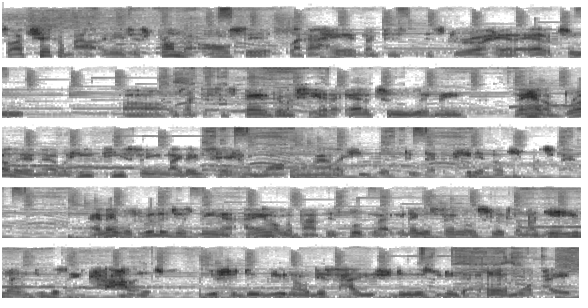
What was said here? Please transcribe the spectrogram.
So I check them out, and then just from the onset, like I had like this this girl had an attitude. Uh, it was like this Hispanic girl, like she had an attitude with me. They had a brother in there, but he he seemed like they just had him walking around like he wouldn't do nothing. He didn't know too much of that. And they was really just being anal about this book. Like they would say little slick stuff like, yeah, you know, when you was in college, you should do, you know, this is how you should do this. You need to add more pages.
